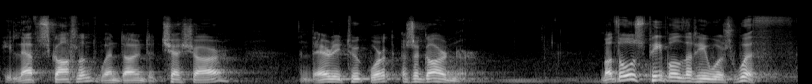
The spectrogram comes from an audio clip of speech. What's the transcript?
He left Scotland, went down to Cheshire, and there he took work as a gardener. But those people that he was with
